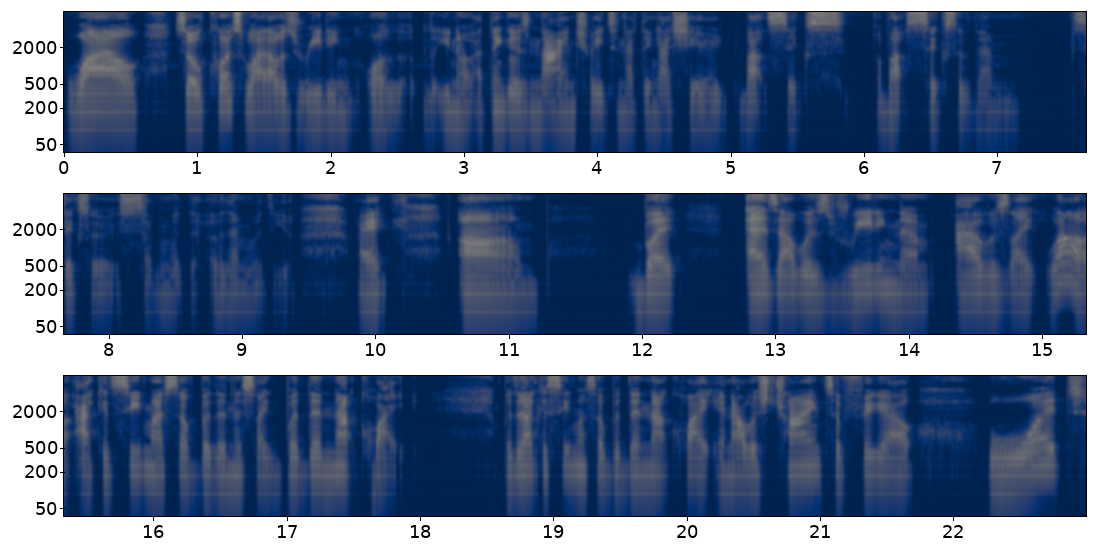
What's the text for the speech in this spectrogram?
while so of course while I was reading all you know I think it was nine traits and I think I shared about six about six of them six or seven with, of them with you right? Um but as I was reading them I was like wow I could see myself but then it's like but then not quite. But then I could see myself but then not quite. And I was trying to figure out what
